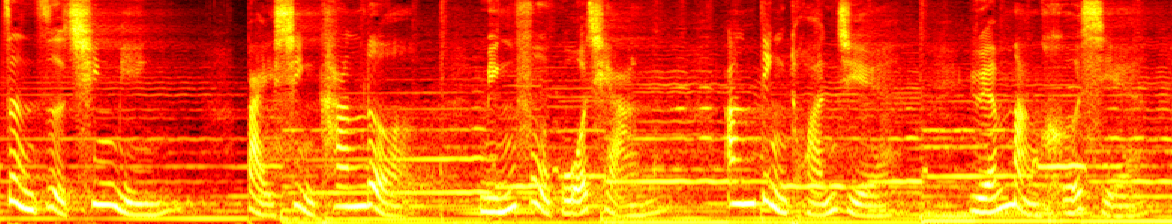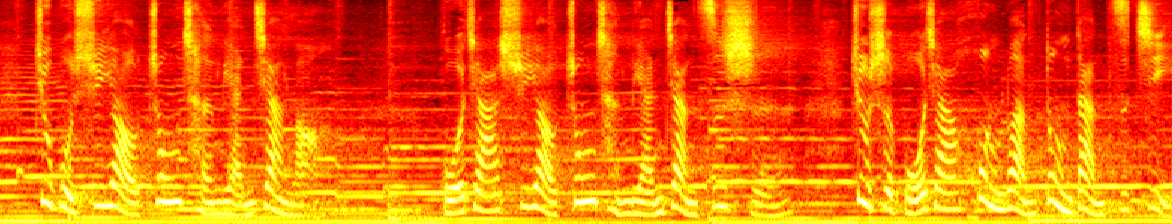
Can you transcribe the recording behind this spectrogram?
政治清明，百姓康乐，民富国强，安定团结，圆满和谐，就不需要忠臣良将了。国家需要忠臣良将之时。就是国家混乱动荡之际，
